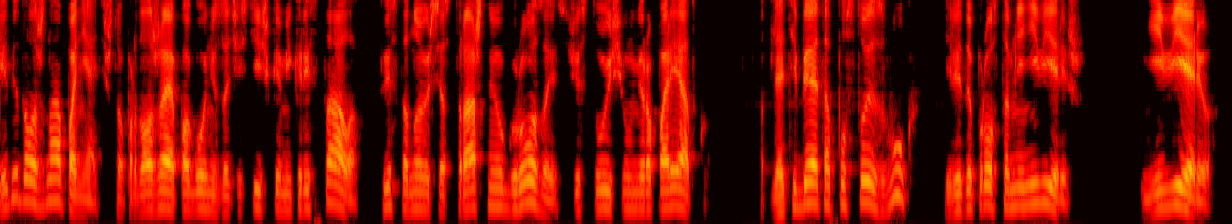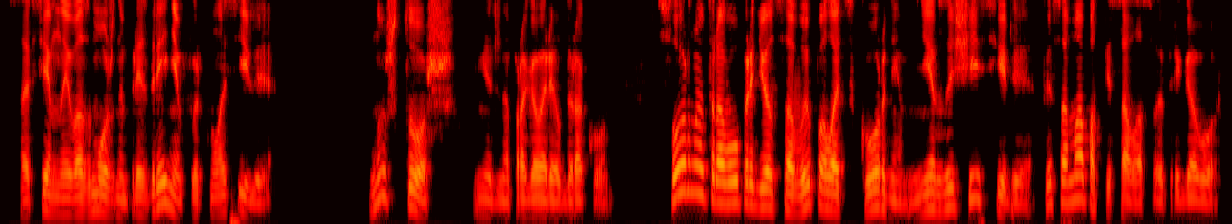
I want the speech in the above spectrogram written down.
И ты должна понять, что продолжая погоню за частичками кристаллов, ты становишься страшной угрозой существующему миропорядку. Для тебя это пустой звук, или ты просто мне не веришь? «Не верю!» — совсем наивозможным презрением фыркнула Сильвия. «Ну что ж», — медленно проговорил дракон, — «сорную траву придется выполоть с корнем. Не взыщи, Сильвия, ты сама подписала свой приговор».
